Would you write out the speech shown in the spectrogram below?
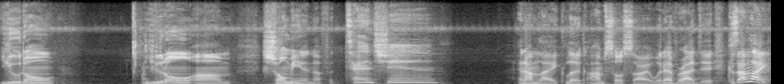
You don't you don't um show me enough attention. And I'm like, look, I'm so sorry, whatever I did. Cause I'm like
